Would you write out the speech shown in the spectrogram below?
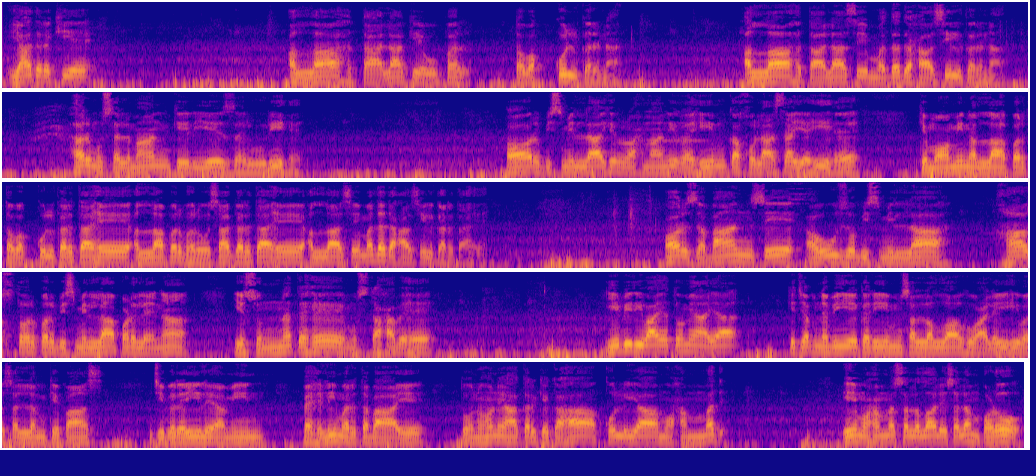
یاد رکھیے اللہ تعالی کے اوپر توکل کرنا اللہ تعالی سے مدد حاصل کرنا ہر مسلمان کے لیے ضروری ہے۔ اور بسم اللہ الرحمن الرحیم کا خلاصہ یہی ہے کہ مومن اللہ پر توکل کرتا ہے، اللہ پر بھروسہ کرتا ہے، اللہ سے مدد حاصل کرتا ہے۔ اور زبان سے اعوذ و بسم اللہ، خاص طور پر بسم اللہ پڑھ لینا، یہ سنت ہے، مستحب ہے۔ یہ بھی روایتوں میں آیا کہ جب نبی کریم صلی اللہ علیہ وسلم کے پاس جبرائیل امین پہلی مرتبہ آئے تو انہوں نے آ کر کے کہا، قل یا محمد، اے محمد صلی اللہ علیہ وسلم، پڑھو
